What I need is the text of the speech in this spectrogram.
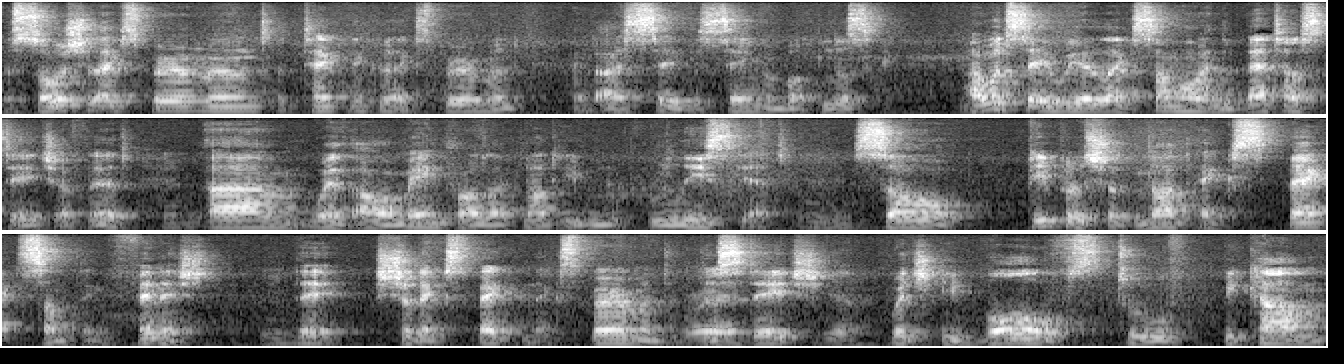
a social experiment, a technical experiment, and I say the same about Lisk. I would say we are like somehow in the beta stage of it, um, with our main product not even released yet. Mhm. So people should not expect something finished. Mhm. They should expect an experiment at this stage, Yeah. which evolves to become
